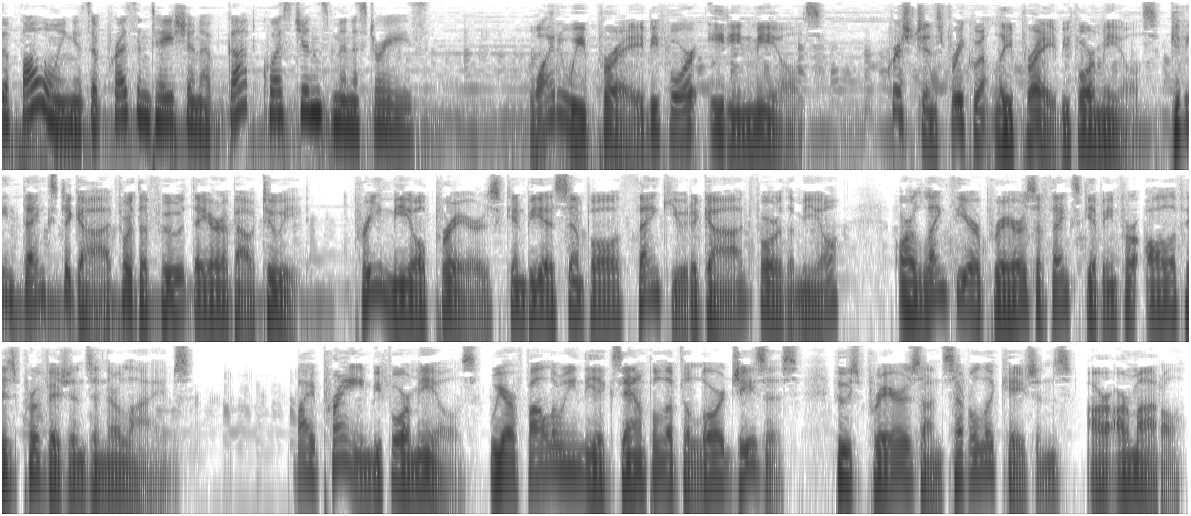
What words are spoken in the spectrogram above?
The following is a presentation of Got Questions Ministries. Why do we pray before eating meals? Christians frequently pray before meals, giving thanks to God for the food they are about to eat. Pre-meal prayers can be a simple thank you to God for the meal, or lengthier prayers of thanksgiving for all of His provisions in their lives. By praying before meals, we are following the example of the Lord Jesus, whose prayers on several occasions are our model.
